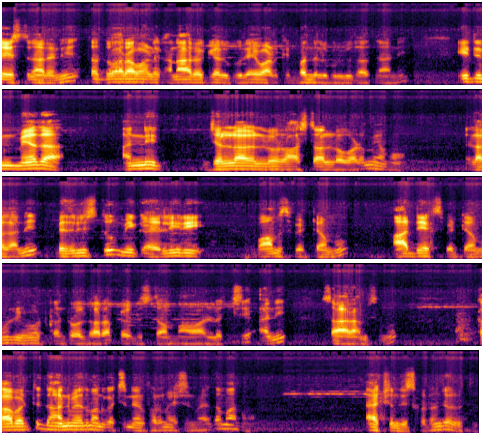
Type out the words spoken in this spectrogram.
చేస్తున్నారని తద్వారా వాళ్ళకి అనారోగ్యాలు గురై వాళ్ళకి ఇబ్బందులు గురవుతున్నారని వీటి మీద అన్ని జిల్లాల్లో రాష్ట్రాల్లో కూడా మేము ఇలాగని బెదిరిస్తూ మీకు ఎల్ఈడి బాంబ్స్ పెట్టాము ఆర్డిఎక్స్ పెట్టాము రిమోట్ కంట్రోల్ ద్వారా పేలుస్తాం మా వాళ్ళు వచ్చి అని సారాంశము. కాబట్టి దాని మీద మనకు వచ్చిన ఇన్ఫర్మేషన్ మీద మనం యాక్షన్ తీసుకోవడం జరుగుతుంది.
